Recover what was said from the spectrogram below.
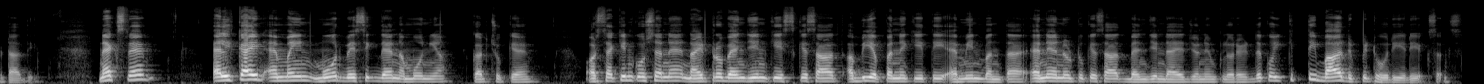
हटा दी नेक्स्ट है एल्काइन amine more basic than ammonia कर चुके हैं। और सेकंड क्वेश्चन है नाइट्रोबेंजीन की इसके साथ अभी अपन ने की थी एमीन बनता है एन के साथ बेंजीन डाइजोनियम क्लोराइड देखो ये कितनी बार रिपीट हो रही है रिएक्शंस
